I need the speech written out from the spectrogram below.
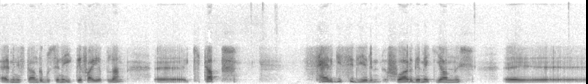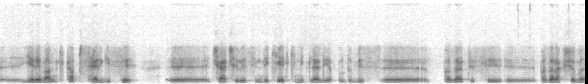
Ermenistan'da bu sene ilk defa yapılan kitap sergisi diyelim. Fuarı demek yanlış. Yerevan kitap sergisi çerçevesindeki etkinliklerle yapıldı. Biz pazartesi, pazar akşamı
